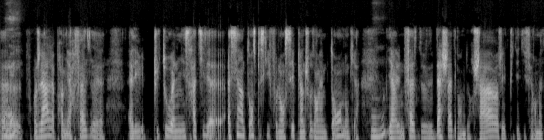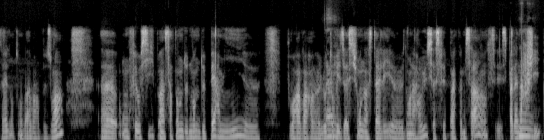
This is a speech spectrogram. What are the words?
En général, la première phase, elle est plutôt administrative, et assez intense parce qu'il faut lancer plein de choses en même temps. Donc il y a, mmh il y a une phase d'achat des bandes de recharge et puis des différents matériels dont on va avoir besoin. Euh, on fait aussi un certain nombre de demandes de permis euh, pour avoir euh, ah l'autorisation d'installer dans la rue. Ça se fait pas comme ça, hein, c'est pas l'anarchie. Mmh.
